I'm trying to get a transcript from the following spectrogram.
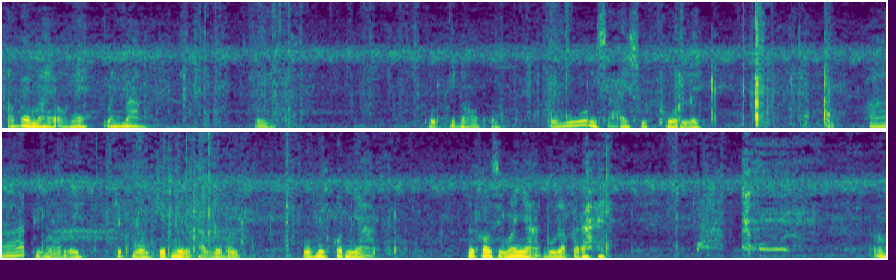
เอาใบใหม่ออกเนี่ยมันบังผลพี่น้องผมปูนสายสุดโผลเลยพาดพี่น้องเลยเก็บมวนเก็บเงินครับเลยมันว่ามีคนหยาดนึกเขาสิมาหยาดดูละก็ได้เอา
